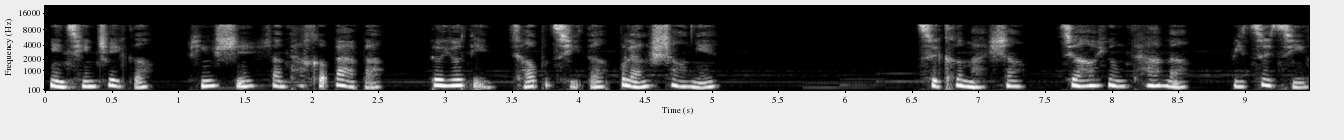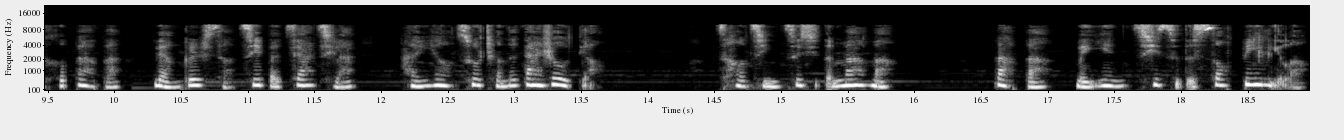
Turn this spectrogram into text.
眼前这个平时让他和爸爸都有点瞧不起的不良少年，此刻马上就要用他那比自己和爸爸两根小鸡巴加起来还要粗长的大肉屌。操进自己的妈妈、爸爸美艳妻子的骚逼里了。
